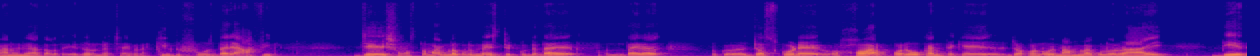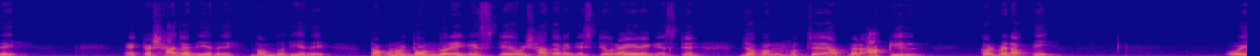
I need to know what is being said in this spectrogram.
মাননীয় আদালত? এই ধরনের চাইবে না। কিন্তু ফৌজদারি আপিল, যে সমস্ত মামলাগুলো ম্যাজিস্ট্রেট কোর্টে দায়, দায়রা জজ কোর্টে হওয়ার পরে ওখান থেকে যখন ওই মামলাগুলো রায় দিয়ে দেয়, একটা সাজা দিয়ে দেয়, দ্বন্দ্ব দিয়ে দেয়, তখন ওই দ্বন্দ্বর এগেনস্টে ওই সাজার এগেনস্টে ওই রায়ের এগেনস্টে যখন হচ্ছে আপনার আপিল করবেন আপনি ওই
